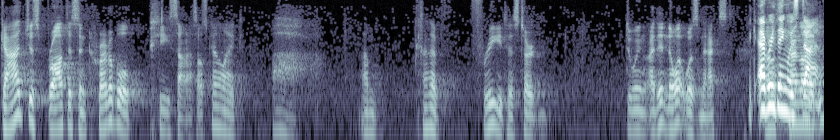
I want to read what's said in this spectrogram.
God just brought this incredible peace on us. I was kind of like, "Ah, I'm kind of free to start doing." I didn't know what was next. Like everything was like- done.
